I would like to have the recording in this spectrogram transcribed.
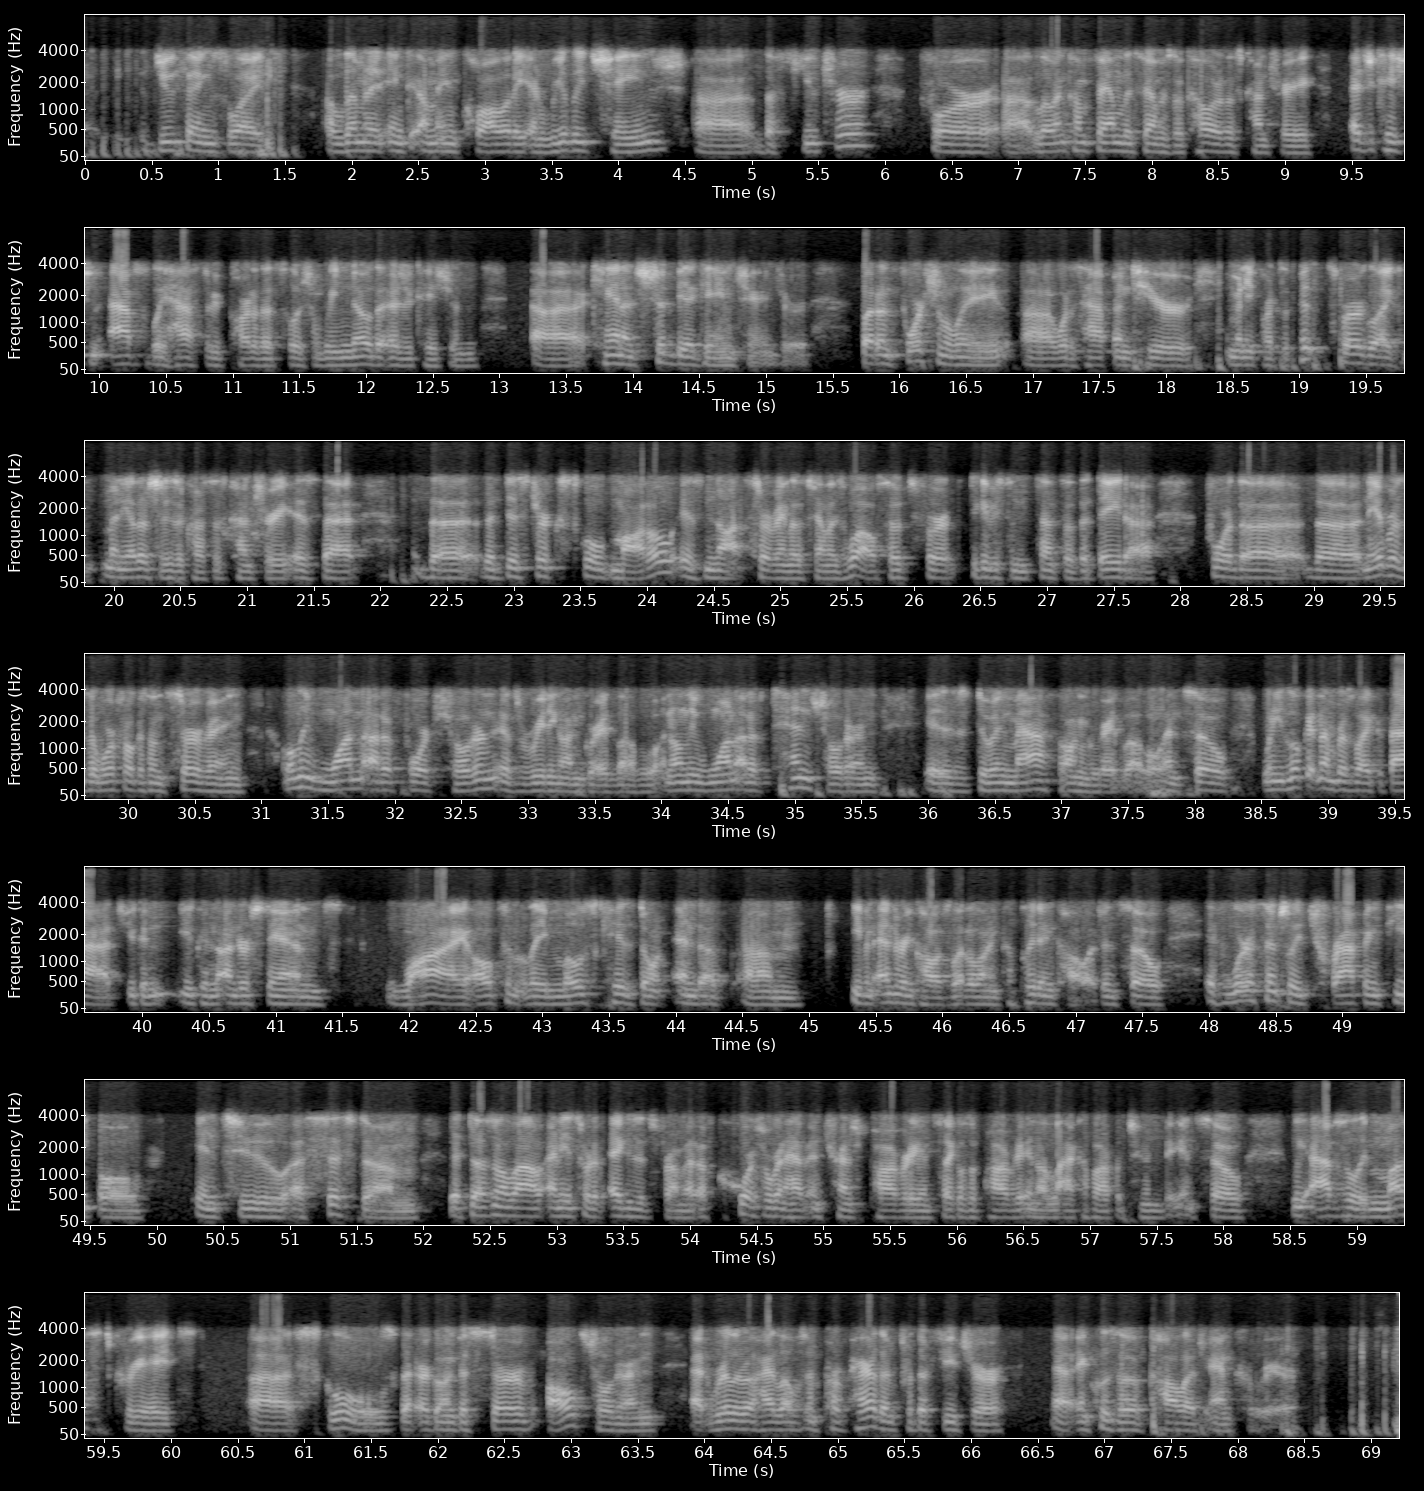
do things like eliminate income inequality and really change uh, the future for uh, low income families, families of color in this country, education absolutely has to be part of that solution. We know that education uh, can and should be a game changer. But unfortunately, uh, what has happened here in many parts of Pittsburgh, like many other cities across this country, is that the, the district school model is not serving those families well. So for, to give you some sense of the data, for the, the neighborhoods that we're focused on serving, only one out of four children is reading on grade level, and only one out of 10 children is doing math on grade level. And so when you look at numbers like that, you can, you can understand why ultimately most kids don't end up um, even entering college, let alone completing college. And so if we're essentially trapping people into a system that doesn't allow any sort of exits from it, of course we're going to have entrenched poverty and cycles of poverty and a lack of opportunity. And so we absolutely must create uh, schools that are going to serve all children at really, really high levels and prepare them for the future, uh, inclusive of college and career.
